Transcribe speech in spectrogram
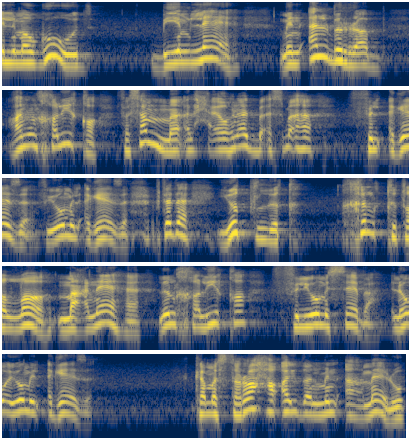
اللي موجود بيملاه من قلب الرب عن الخليقة. فسمى الحيوانات بأسمائها في الأجازة في يوم الأجازة. ابتدى يطلق خلقة الله معناها للخليقة في اليوم السابع اللي هو يوم الأجازة. كما استراح أيضا من أعماله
